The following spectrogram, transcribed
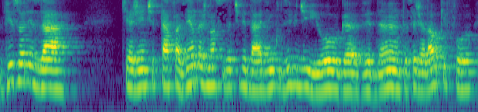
visualizar que a gente está fazendo as nossas atividades, inclusive de yoga, vedanta, seja lá o que for,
